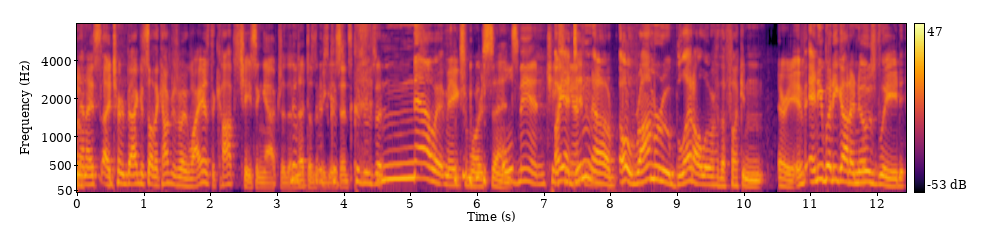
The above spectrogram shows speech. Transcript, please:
Yeah. then I, s- I turned back and saw the cops. I was like, why is the cops chasing after them? No, that doesn't it's make any 'cause- sense. 'cause it was a- now it makes more sense. old man Oh yeah, didn't uh oh Ranmaru bled all over the fucking area. If anybody got a nosebleed,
